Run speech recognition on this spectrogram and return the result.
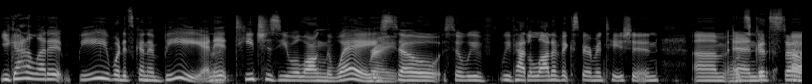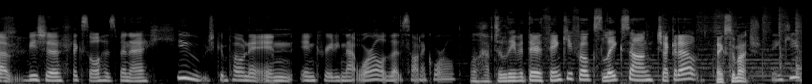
you got to let it be what it's going to be, and it teaches you along the way. Right. So, so we've we've had a lot of experimentation, um, it's and good stuff. Uh, Misha Fiksel has been a huge component in in creating that world, that sonic world. We'll have to leave it there. Thank you, folks. Lake Song. Check it out. Thanks so much. Thank you.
